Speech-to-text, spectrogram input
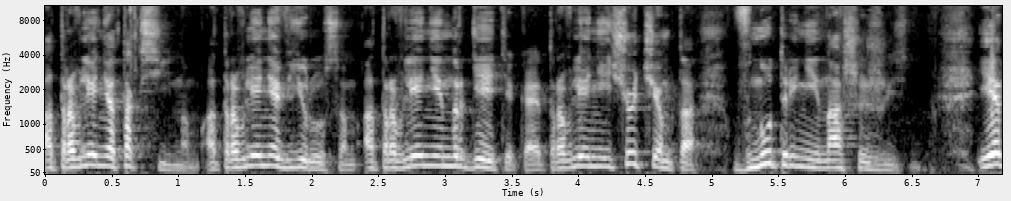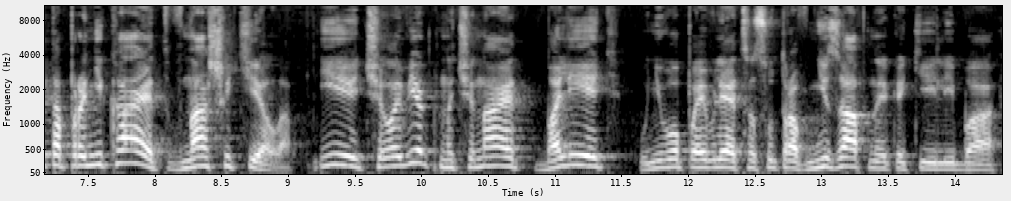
отравление токсином, отравление вирусом, отравление энергетикой, отравление еще чем-то внутренней нашей жизни. И это проникает в наше тело. И человек начинает болеть, у него появляются с утра внезапные какие-либо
